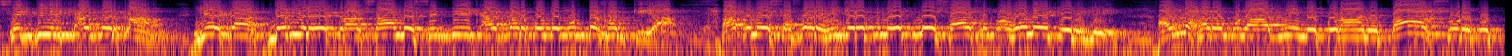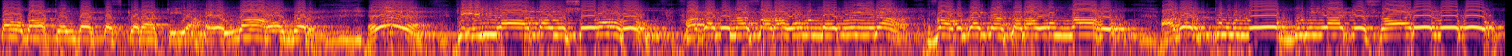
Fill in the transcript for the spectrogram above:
صدیق اکبر کا یہ کہا نبی علیہ السلام نے صدیق اکبر کو منتخب کیا۔ اپنے سفر ہجرت میں اپنے ساتھ ہونے کے لیے اللہ رب العالمین نے قرآن پاک صورت التوبہ کے اندر تذکرہ کیا ہے۔ اللہ اکبر۔ کہ اللہ تنصرو ہو فقط نصر الذین نصر اللہ۔ ہو اگر تم لوگ دنیا کے سارے لوگوں،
